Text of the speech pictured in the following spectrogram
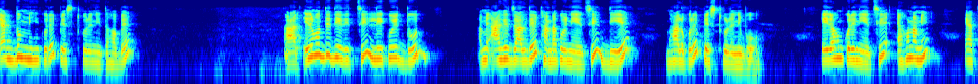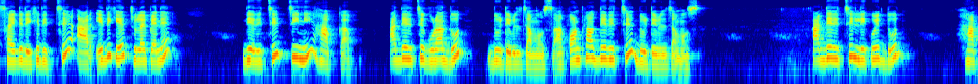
একদম মিহি করে পেস্ট করে নিতে হবে। আর এর মধ্যে দিয়ে দিচ্ছি লিকুইড দুধ। আমি আগে জাল দিয়ে ঠান্ডা করে নিয়েছি, দিয়ে ভালো করে পেস্ট করে নিব। এইরকম করে নিয়েছি। এখন আমি এক সাইডে রেখে দিচ্ছি। আর এদিকে চুলায় প্যানে দিয়ে দিচ্ছি চিনি হাফ কাপ। আর দিয়ে দিচ্ছি গুঁড়ার দুধ দুই টেবিল চামচ। আর কর্নফ্লাওয়ার দিয়ে দিচ্ছি দুই টেবিল চামচ। আর দিয়ে দিচ্ছি লিকুইড দুধ হাফ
